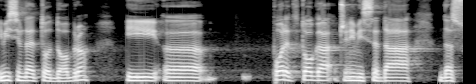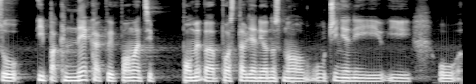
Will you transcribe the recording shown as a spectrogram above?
i mislim da je to dobro. I e, pored toga čini mi se da, da su ipak nekakvi pomaci postavljeni, odnosno učinjeni i, i u uh,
